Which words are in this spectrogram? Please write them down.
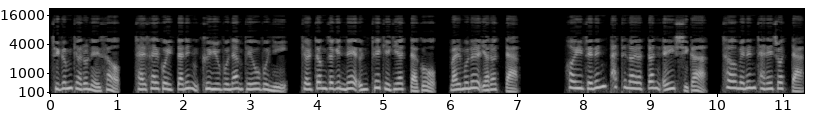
지금 결혼해서 잘 살고 있다는 그 유부남 배우분이 결정적인 내 은퇴 계기였다고 말문을 열었다. 허이제는 파트너였던 A씨가 처음에는 잘해줬다.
